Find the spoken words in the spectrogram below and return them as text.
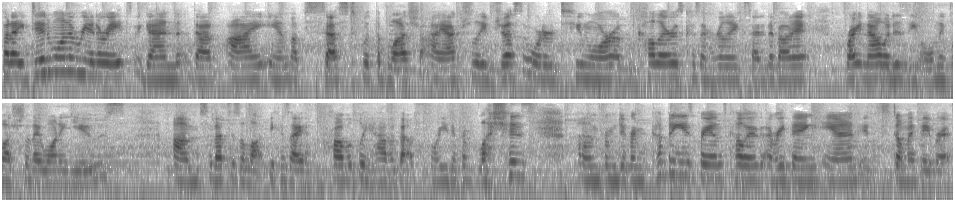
but I did want to reiterate again that I am obsessed with the blush. I actually just ordered two more of the colors because I'm really excited about it. Right now it is the only blush that I want to use. Um, so that says a lot because I probably have about 40 different blushes um, from different companies, brands, colors, everything, and it's still my favorite.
